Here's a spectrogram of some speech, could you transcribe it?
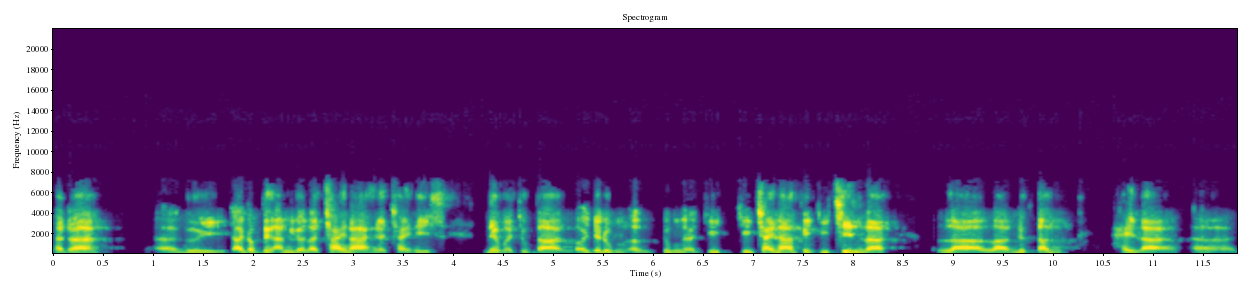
Thành ra uh, người ở trong tiếng Anh gọi là China hay là Chinese nếu mà chúng ta gọi cho đúng là đúng là chữ chữ China thì chữ Chin là là là nước Tần hay là uh,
